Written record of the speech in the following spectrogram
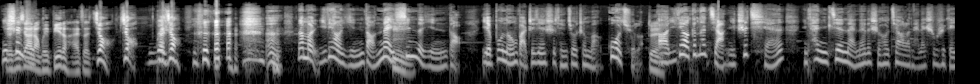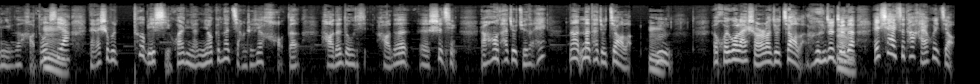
你甚至家长会逼着孩子叫叫，快叫。嗯，那么一定要引导，耐心的引导，也不能把这件事情就这么过去了。对。啊，一定要跟他讲，你之前你看你见奶奶的时候叫了，奶奶是不是给你一个好东西呀、奶奶是不是特别喜欢你啊？你要跟他讲这些好的好的东西，好的呃事情，然后他就觉得，哎，那那他就叫了，嗯。呃回过来神儿了就叫了，就觉得嗯哎、下一次他还会叫，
